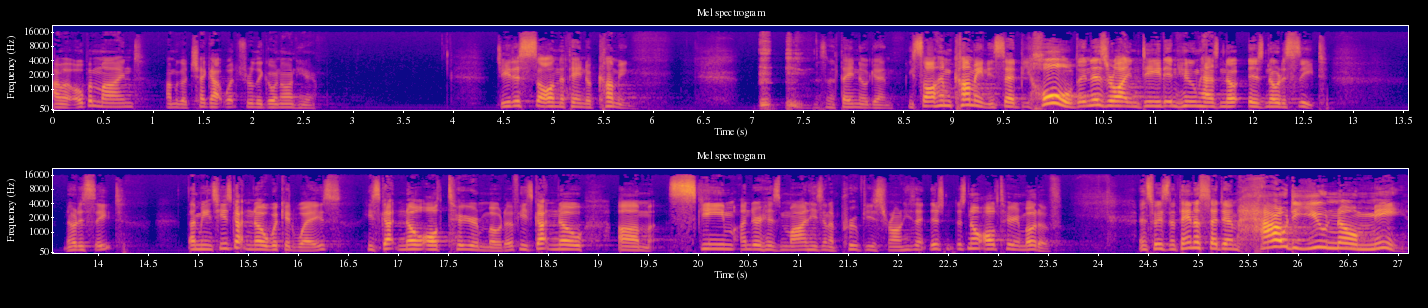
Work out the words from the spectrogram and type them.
I'm an open mind. I'm going to go check out what's really going on here. Jesus saw Nathanael coming. it's Nathanael again. He saw him coming and said, Behold, an Israelite indeed, in whom has no, is no deceit. No deceit? That means he's got no wicked ways. He's got no ulterior motive. He's got no um, scheme under his mind. He's going to prove Jesus wrong. He's like, there's, there's no ulterior motive. And so Nathanael said to him, How do you know me?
